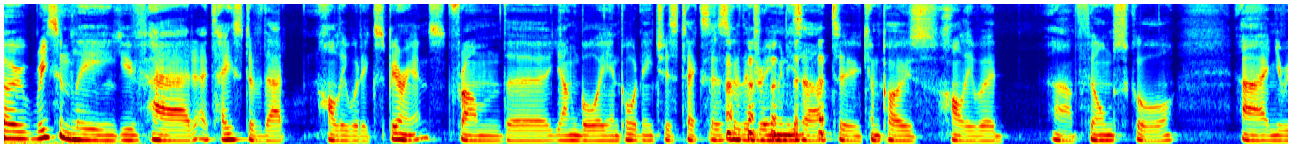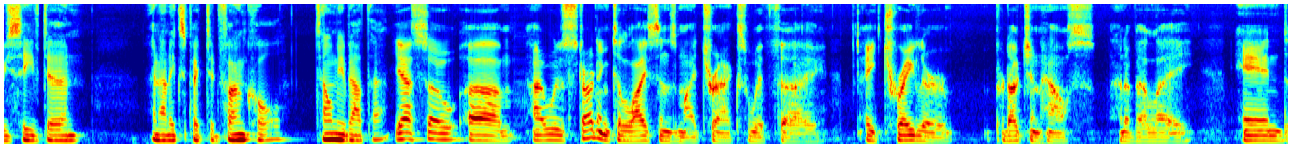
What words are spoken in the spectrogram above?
So recently, you've had a taste of that Hollywood experience from the young boy in Port Neches, Texas, with a dream in his heart to compose Hollywood uh, film score, uh, and you received a, an unexpected phone call. Tell me about that. Yeah, so um, I was starting to license my tracks with uh, a trailer production house out of LA. And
